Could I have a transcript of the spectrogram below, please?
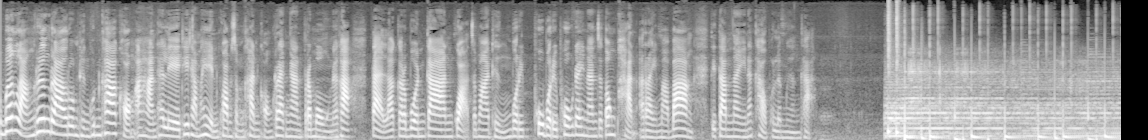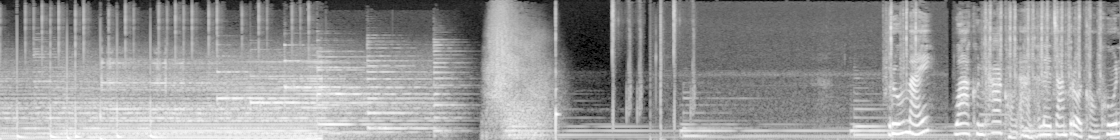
ดูเบื้องหลังเรื่องราวรวมถึงคุณค่าของอาหารทะเลที่ทำให้เห็นความสำคัญของแรงงานประมงนะคะ แต่ละกระบวนการกว่าจะมาถึงผู้บริโภคได้นั้นจะต้องผ่านอะไรมาบ้าง ติดตามในนักข่าวพลเมืองค่ะ รู้ไหมว่าคุณค่าของอาหารทะเลจานโปรดของคุณ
